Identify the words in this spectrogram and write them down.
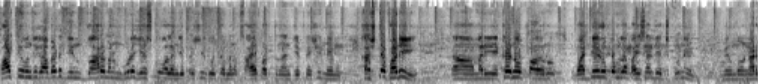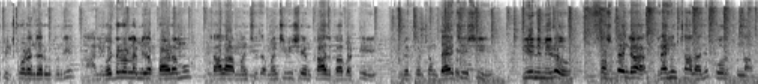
పార్టీ ఉంది కాబట్టి దీని ద్వారా మనం కూడా చేసుకోవాలని చెప్పేసి కొంచెం మనకు సహాయపడుతుందని చెప్పేసి మేము కష్టపడి మరి రు- వడ్డీ రూపంలో పైసలు తెచ్చుకొని మేము నడిపించుకోవడం జరుగుతుంది. ఈ వడ్డీ రోళ్ళ మీద పడము చాలా మంచి మంచి విషయం కాదు కాబట్టి మీరు కొంచెం దయచేసి దీన్ని మీరు స్పష్టంగా గ్రహించాలని కోరుతున్నాము.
